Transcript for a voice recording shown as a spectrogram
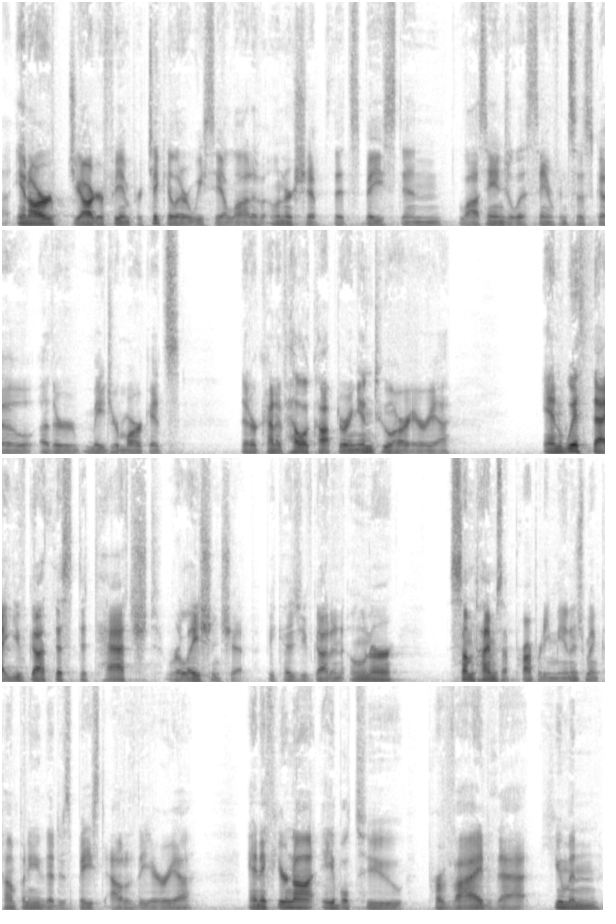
Uh, in our geography, in particular, we see a lot of ownership that's based in Los Angeles, San Francisco, other major markets that are kind of helicoptering into our area. And with that, you've got this detached relationship because you've got an owner sometimes a property management company that is based out of the area. And if you're not able to provide that human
